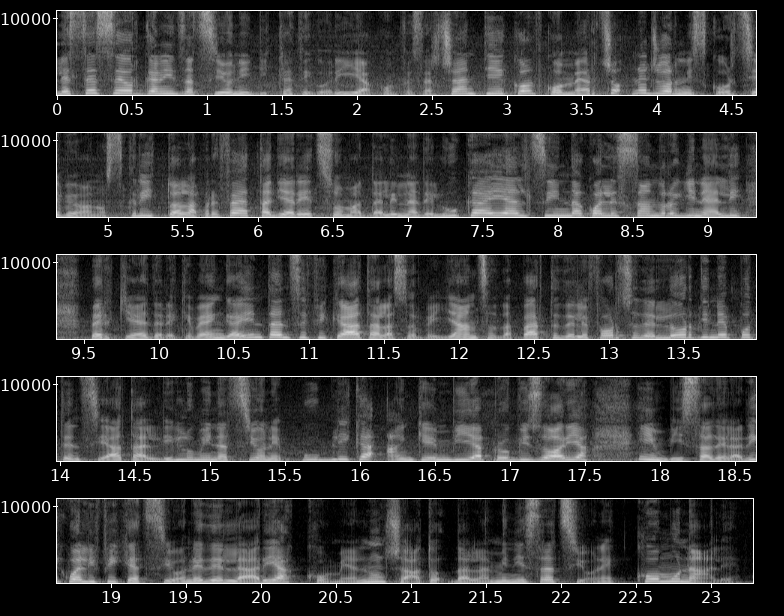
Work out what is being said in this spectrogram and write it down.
Le stesse organizzazioni di categoria, Confesercenti e Confcommercio, nei giorni scorsi avevano scritto alla prefetta di Arezzo Maddalena De Luca e al sindaco Alessandro Ghinelli per chiedere che venga intensificata la sorveglianza da parte delle forze dell'ordine e potenziata l'illuminazione pubblica anche in via provvisoria in vista della riqualificazione dell'area come annunciato dall'amministrazione comunale.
